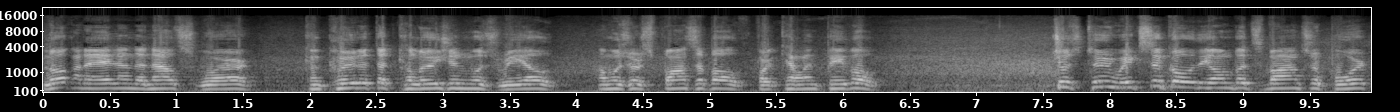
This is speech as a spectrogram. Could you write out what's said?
Loughinisland and elsewhere concluded that collusion was real and was responsible for killing people. Just two weeks ago, the Ombudsman's report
